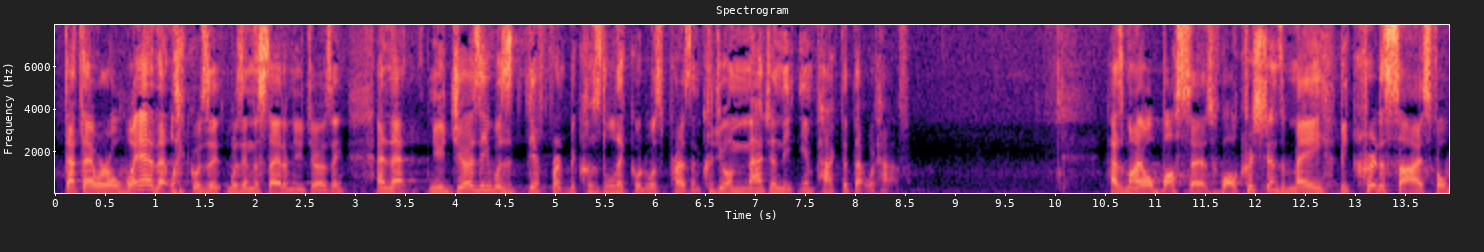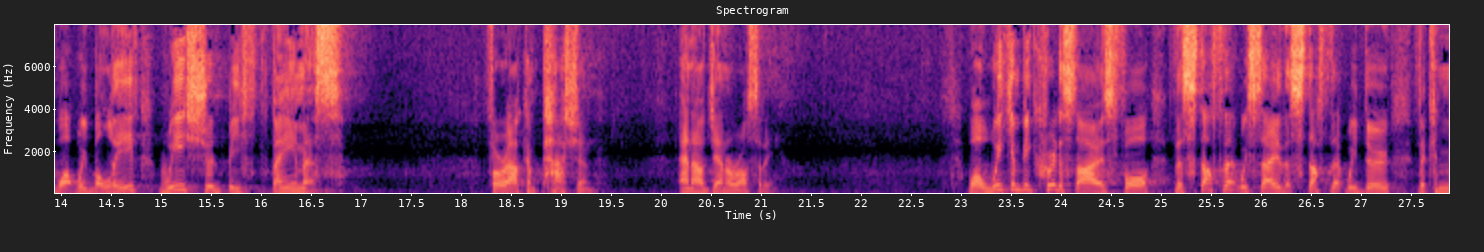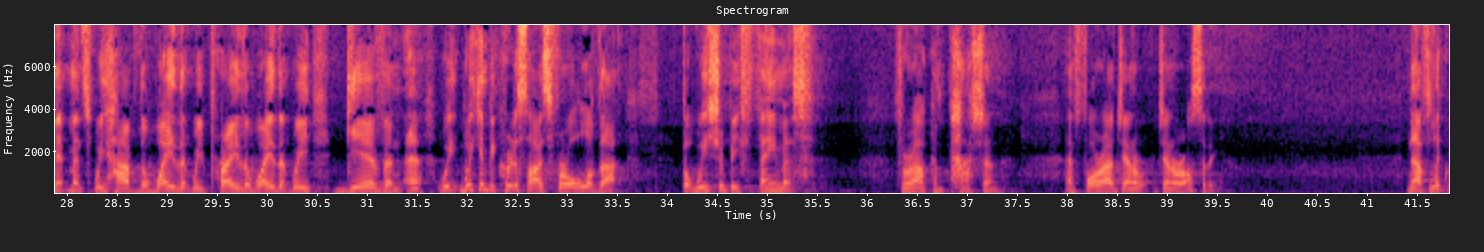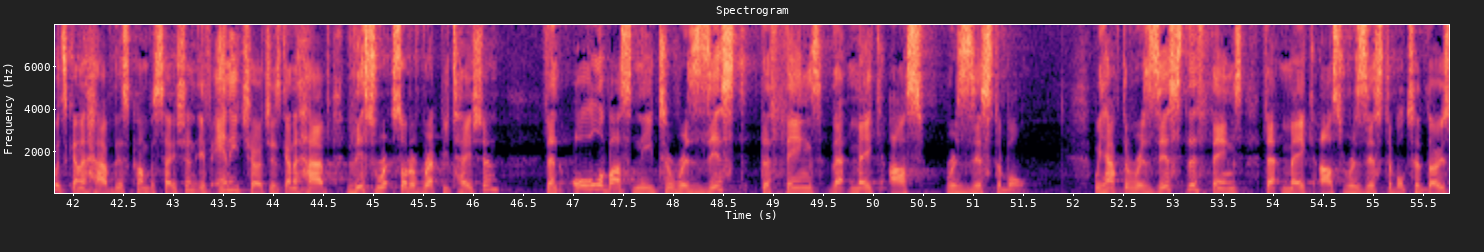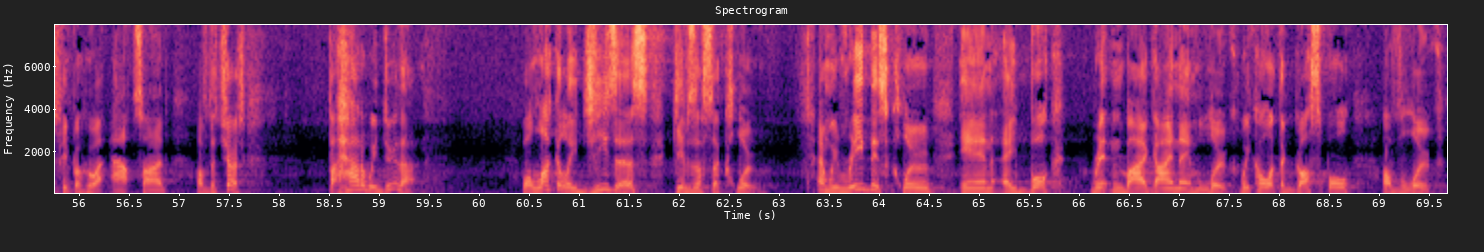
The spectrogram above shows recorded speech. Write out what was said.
That they were aware that Liquid was in the state of New Jersey and that New Jersey was different because Liquid was present. Could you imagine the impact that that would have? As my old boss says, while Christians may be criticized for what we believe, we should be famous for our compassion and our generosity. While we can be criticized for the stuff that we say, the stuff that we do, the commitments we have, the way that we pray, the way that we give, and, and we, we can be criticized for all of that. But we should be famous for our compassion and for our gener- generosity. Now, if Liquid's going to have this conversation, if any church is going to have this re- sort of reputation, then all of us need to resist the things that make us resistible. We have to resist the things that make us resistible to those people who are outside of the church. But how do we do that? Well, luckily, Jesus gives us a clue. And we read this clue in a book written by a guy named Luke. We call it the Gospel of Luke.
